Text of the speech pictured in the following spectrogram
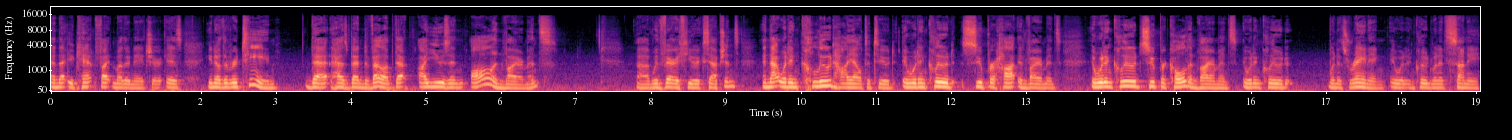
and that you can't fight Mother Nature is, you know, the routine that has been developed that I use in all environments, uh, with very few exceptions, and that would include high altitude. It would include super hot environments. It would include super cold environments. It would include when it's raining. It would include when it's sunny.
